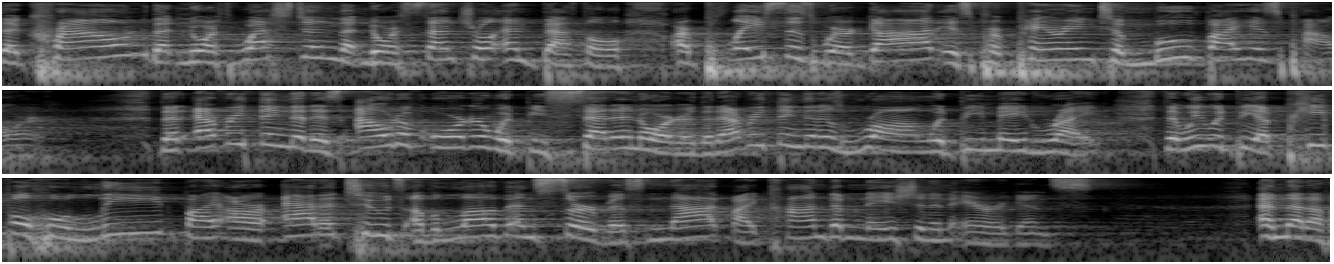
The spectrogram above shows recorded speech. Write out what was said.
That Crown, that Northwestern, that North Central, and Bethel are places where God is preparing to move by his power that everything that is out of order would be set in order, that everything that is wrong would be made right, that we would be a people who lead by our attitudes of love and service, not by condemnation and arrogance. And that a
